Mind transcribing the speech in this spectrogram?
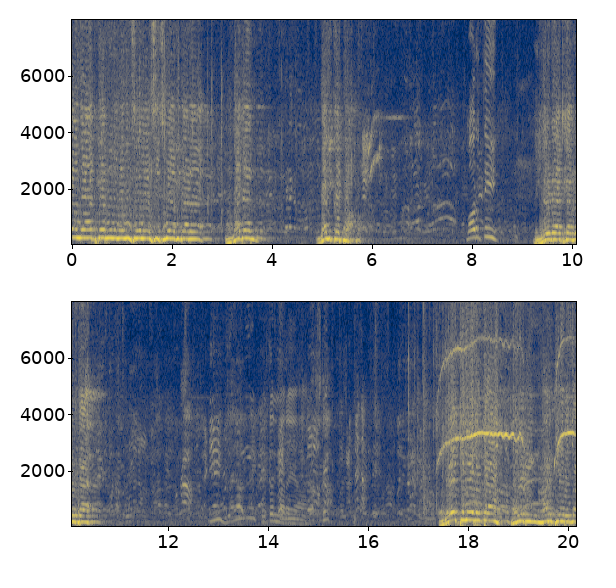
ಒಂದು ಆಟಗಾರರನ್ನು ಬಂಧಿಸುವಲ್ಲಿ ಯಶಸ್ವಿಯಾಗಿದ್ದಾರೆ ಮದನ್ ಬಲಿಕೊಪ್ಪ ಮಾರುತಿ. ಎರಡು ಆಟಗಾರ ರೈಡಿಂಗ್ ಭಾರತೀಯರಿಂದ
